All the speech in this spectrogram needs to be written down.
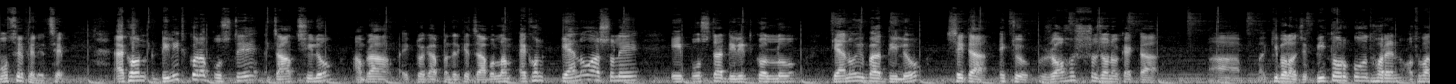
মুছে ফেলেছে। এখন ডিলিট করা পোস্টে যা ছিল, আমরা একটু আগে আপনাদেরকে যা বললাম, এখন কেন আসলে এই পোস্টটা ডিলিট করল, কেনই বা দিল, সেটা একটু রহস্যজনক একটা কি বলা হচ্ছে বিতর্ক ধরেন অথবা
